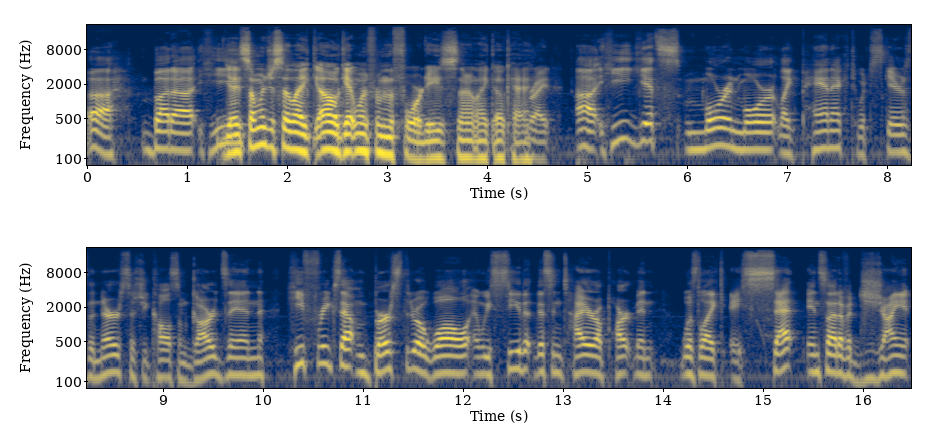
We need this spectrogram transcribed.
Uh, but uh, he Yeah, someone just said like, "Oh, get one from the '40s." And they're like, "Okay." right. Uh, he gets more and more like panicked, which scares the nurse, so she calls some guards in. He freaks out and bursts through a wall, and we see that this entire apartment was like a set inside of a giant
